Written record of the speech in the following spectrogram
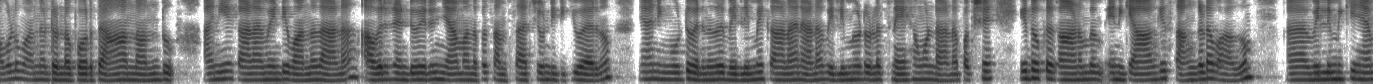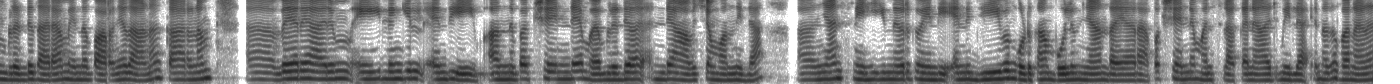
അവൾ വന്നിട്ടുണ്ടോ പുറത്ത്? ആ നന്ദു. അനിയെ കാണാൻ വേണ്ടി വന്നതാണ്. അവർ രണ്ടുപേരും ഞാൻ വന്നപ്പോൾ സംസാരിച്ചുകൊണ്ടിരിക്കുമായിരുന്നു ഞാൻ ഇങ്ങോട്ട് വരുന്നത് വല്യമ്മയെ കാണാനാണ്. വല്യമ്മയോടുള്ള സ്നേഹം കൊണ്ടാണ്. പക്ഷേ ഇതൊക്കെ കാണുമ്പം എനിക്ക് ആകെ സങ്കടമാകും. വല്യമ്മയ്ക്ക് ഞാൻ ബ്ലഡ് തരാം എന്ന് പറഞ്ഞതാണ്. കാരണം വേറെ ആരും ഇല്ലെങ്കിൽ എന്ത് ചെയ്യും? അന്ന് പക്ഷേ എന്റെ ബ്ലഡ് എന്റെ ആവശ്യം വന്നില്ല. ഞാൻ സ്നേഹിക്കുന്നവർക്ക് വേണ്ടി എന്റെ ജീവൻ കൊടുക്കാൻ പോലും ഞാൻ തയ്യാറാണ് പക്ഷേ എന്നെ മനസ്സിലാക്കാൻ ആരുമില്ല എന്നൊക്കെ പറഞ്ഞാണ്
